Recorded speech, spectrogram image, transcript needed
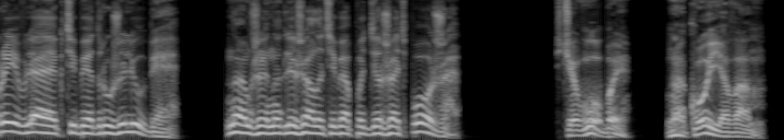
проявляя к тебе дружелюбие. Нам же надлежало тебя поддержать позже». «С чего бы? На кой я вам?»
